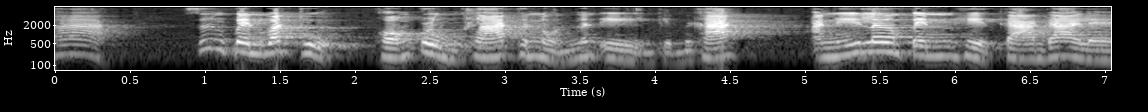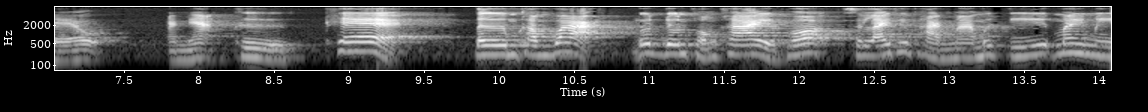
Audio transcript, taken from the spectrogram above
ภาพ ซึ่งเป็นวัตถุของกลุ่มคลาสถนนนั่นเองเห็นไหมคะ อันนี้เริ่มเป็นเหตุการณ์ได้แล้ว อันเนี้ยคือแค่เติมคำว่ารถยนต์ของใคร เพราะสไลด์ที่ผ่านมาเมื่อกี้ไม่มี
